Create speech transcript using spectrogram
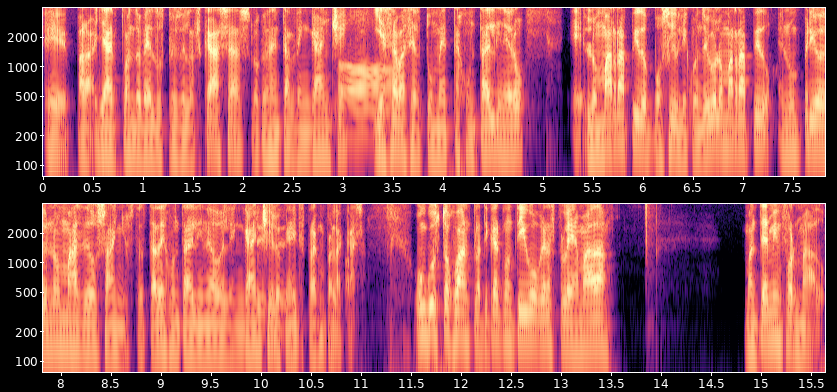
eh, para ya cuando veas los precios de las casas, lo que vas a necesitar de enganche. Oh. Y esa va a ser tu meta, juntar el dinero eh, lo más rápido posible. Y cuando digo lo más rápido, en un periodo de no más de dos años. Tratar de juntar el dinero del enganche y lo que necesitas para comprar la casa. Un gusto, Juan, platicar contigo. Gracias por la llamada. Manténme informado.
